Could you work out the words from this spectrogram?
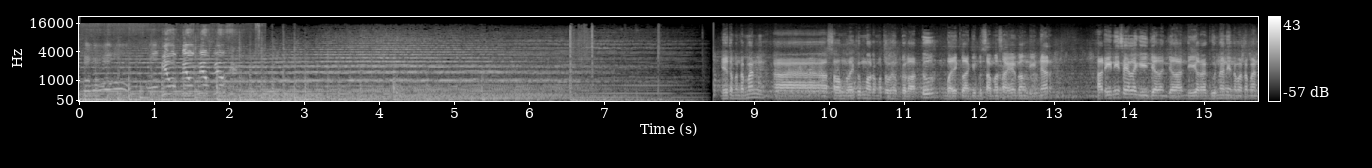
Wow, wow, wow, wow. Ya teman-teman, uh, Assalamualaikum warahmatullahi wabarakatuh Balik lagi bersama saya Bang Dinar Hari ini saya lagi jalan-jalan di Ragunan nih teman-teman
